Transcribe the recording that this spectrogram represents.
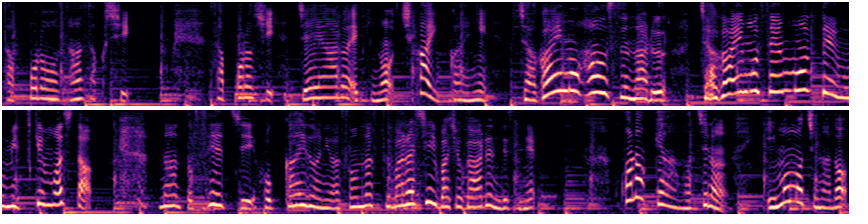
札幌を散策し札幌市 JR 駅の地下1階にじゃがいもハウスなるじゃがいも専門店を見つけました。なんと聖地北海道にはそんな素晴らしい場所があるんですね。コロッケはもちろん芋餅など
